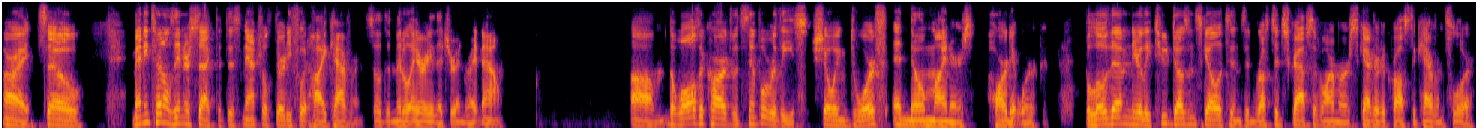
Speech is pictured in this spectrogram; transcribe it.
All right. So many tunnels intersect at this natural 30 foot high cavern. So the middle area that you're in right now. Um, the walls are carved with simple reliefs showing dwarf and gnome miners hard at work. Below them, nearly two dozen skeletons and rusted scraps of armor are scattered across the cavern floor.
